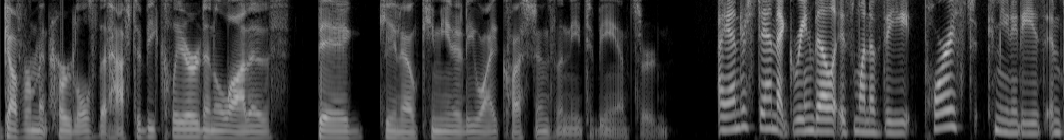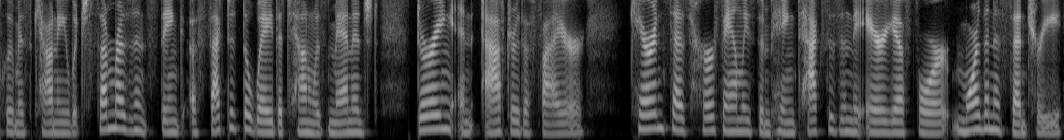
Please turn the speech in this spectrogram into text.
government hurdles that have to be cleared and a lot of big, you know, community wide questions that need to be answered. I understand that Greenville is one of the poorest communities in Plumas County, which some residents think affected the way the town was managed during and after the fire. Karen says her family's been paying taxes in the area for more than a century,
